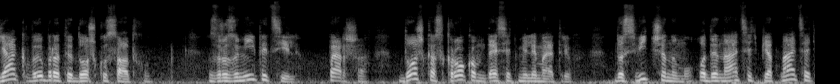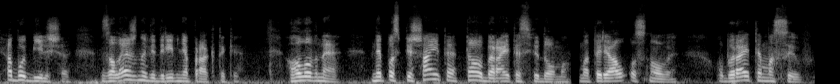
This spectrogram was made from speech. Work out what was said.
Як вибрати дошку садху? Зрозумійте ціль. Перша дошка з кроком 10 мм, досвідченому 11, 15 або більше, залежно від рівня практики. Головне, не поспішайте та обирайте свідомо. Матеріал основи. Обирайте масив:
